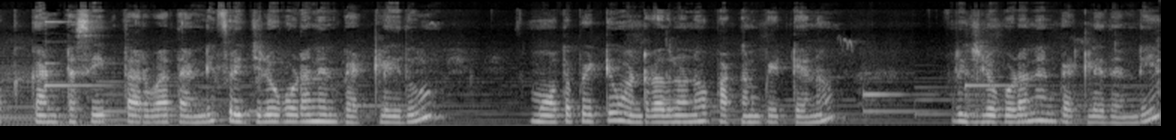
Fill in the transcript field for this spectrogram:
ఒక గంట సేపు తర్వాత అండి ఫ్రిడ్జ్లో కూడా నేను పెట్టలేదు. మూత పెట్టి వంటగదిలోనూ పక్కన పెట్టాను. ఫ్రిడ్జ్లో కూడా నేను పెట్టలేదండి.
